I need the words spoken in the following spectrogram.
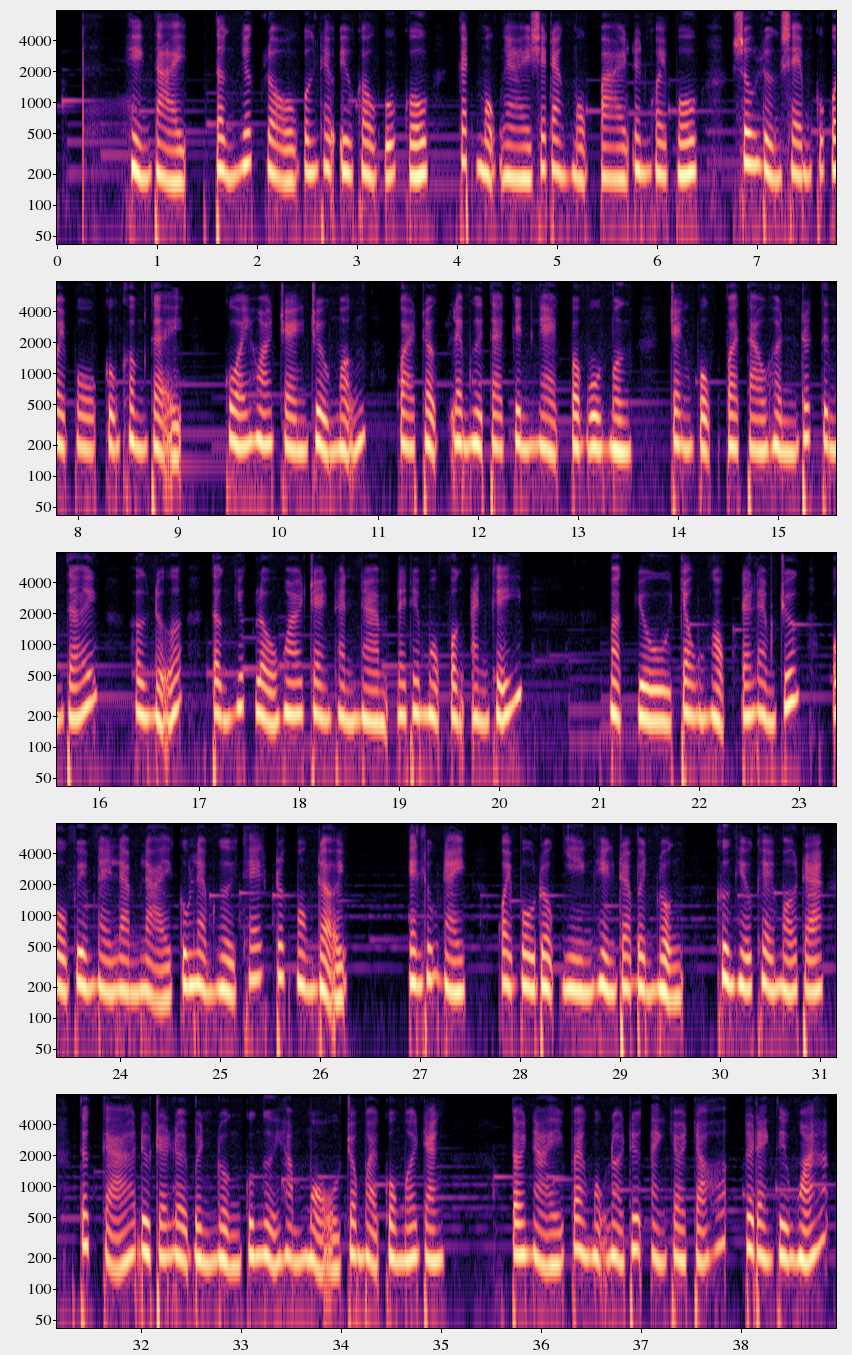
Hiện tại, Tần Nhất Lộ vẫn theo yêu cầu của cô cách một ngày sẽ đăng một bài lên Weibo. Số lượng xem của Weibo cũng không tệ. Cô ấy hóa trang triệu mẫn, quả thật làm người ta kinh ngạc và vui mừng. Trang phục và tạo hình rất tinh tế. Hơn nữa, Tần Nhất Lộ hóa trang thành nam lại thêm một phần anh khí. Mặc dù Châu Ngọc đã làm trước, bộ phim này làm lại cũng làm người khác rất mong đợi. Ngay lúc này, Weibo đột nhiên hiện ra bình luận. Khương Hiểu Khê mở ra, tất cả đều trả lời bình luận của người hâm mộ trong bài cô mới đăng. Tối nãy vàng một nồi thức ăn cho chó, tôi đang tiêu hóa.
